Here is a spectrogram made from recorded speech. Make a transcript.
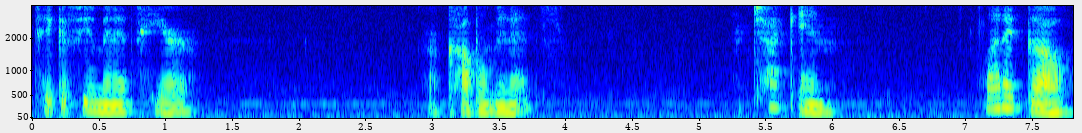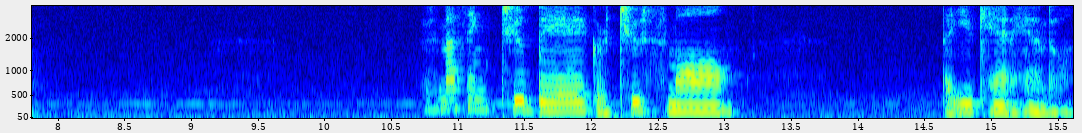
Take a few minutes here, or a couple minutes check in. Let it go. There's nothing too big or too small that you can't handle.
